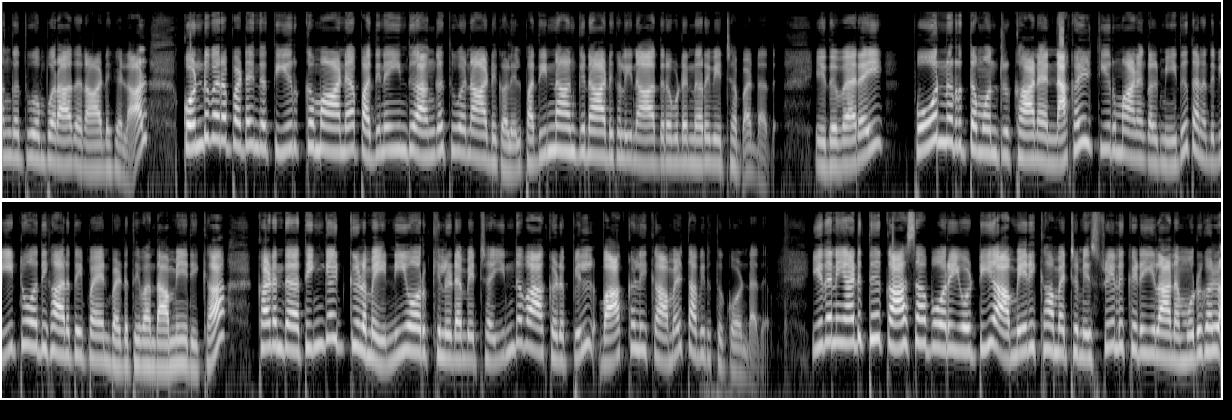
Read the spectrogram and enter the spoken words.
அங்கத்துவம் பெறாத நாடுகளால் கொண்டுவரப்பட்ட இந்த தீர்க்கமான பதினைந்து அங்கத்துவ நாடுகளில் பதினான்கு நாடுகளின் ஆதரவுடன் நிறைவேற்றப்பட்டது. இதுவரை போர் நிறுத்தம் ஒன்றுக்கான நகல் தீர்மானங்கள் மீது தனது வீட்டோ அதிகாரத்தை பயன்படுத்தி வந்த அமெரிக்கா கடந்த திங்கட்கிழமை நியூயார்க்கில் இடம்பெற்ற இந்த வாக்கெடுப்பில் வாக்களிக்காமல் தவிர்த்து கொண்டது. இதனை அடுத்து காசா போரையொட்டி அமெரிக்கா மற்றும் இஸ்ரேலுக்கு இடையிலான முருகல்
